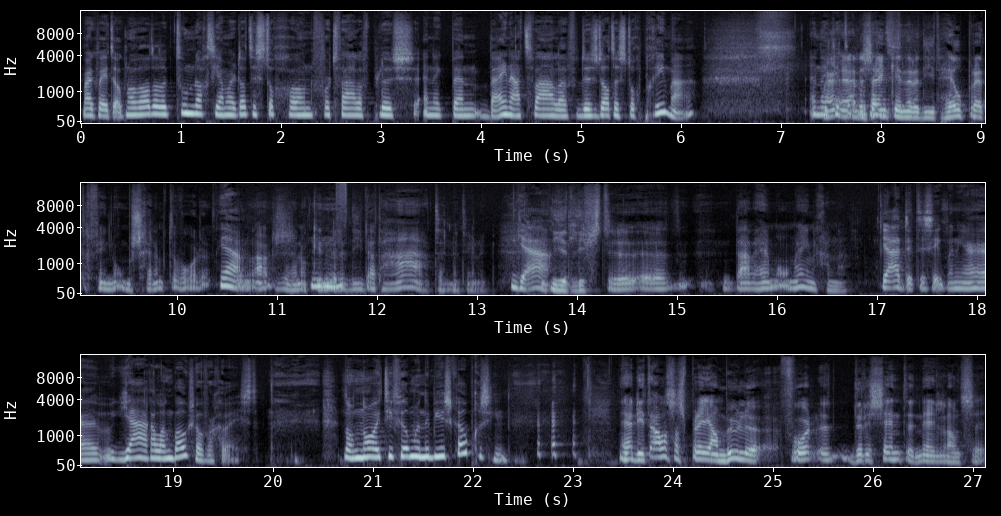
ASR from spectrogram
Maar ik weet ook nog wel dat ik toen dacht, ja, maar dat is toch gewoon voor 12 plus en ik ben bijna 12, dus dat is toch prima. En Maar, je ja, er zijn kinderen die het heel prettig vinden om beschermd te worden. Ja. ouders. Er zijn ook kinderen die dat haten natuurlijk. Ja. Die het liefst eh, daar helemaal omheen gaan. Ja, dit is, ik ben hier eh, jarenlang boos over geweest. Nog nooit die film in de bioscoop gezien. Nou ja, dit alles als preambule voor de recente Nederlandse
